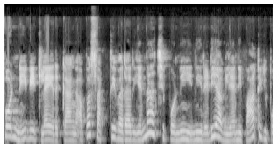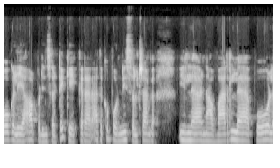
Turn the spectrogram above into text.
பொன்னி வீட்டில் இருக்காங்க. அப்போ சக்தி வரார் என்னாச்சு பொன்னி நீ ரெடி ஆகலையா? நீ பார்ட்டிக்கு போகலையா? அப்படின்னு சொல்லிட்டு கேட்குறாரு அதுக்கு பொன்னி சொல்கிறாங்க இல்லை நான் வரல போகல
